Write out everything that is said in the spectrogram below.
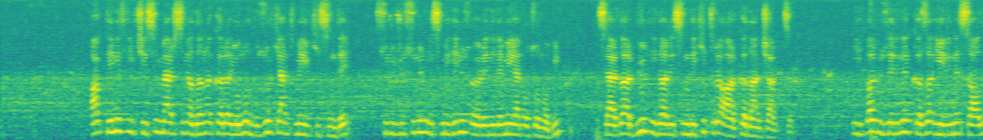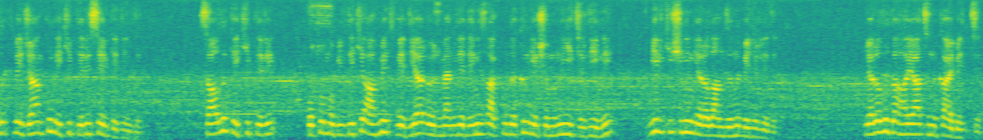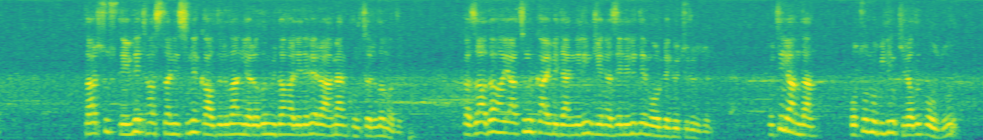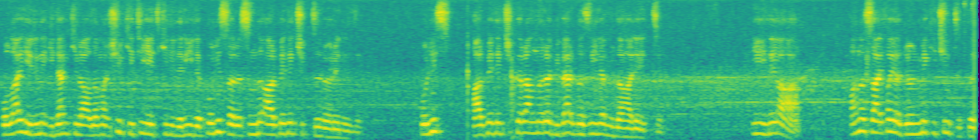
Akdeniz ilçesi Mersin-Adana karayolu Huzurkent mevkisinde, sürücüsünün ismi henüz öğrenilemeyen otomobil, Serdar Gül idaresindeki tıra arkadan çarptı. İhbar üzerine kaza yerine sağlık ve cankur ekipleri sevk edildi. Sağlık ekipleri, otomobildeki Ahmet ve diğer özmenle Deniz Akbudak'ın yaşamını yitirdiğini, bir kişinin yaralandığını belirledi. Yaralı da hayatını kaybetti. Tarsus Devlet Hastanesi'ne kaldırılan yaralı müdahalelere rağmen kurtarılamadı. Kazada hayatını kaybedenlerin cenazeleri de morga götürüldü. Öte yandan, otomobilin kiralık olduğu, olay yerine giden kiralama şirketi yetkilileriyle polis arasında arbede çıktığı öğrenildi. Polis, arbede çıkaranlara biber gazıyla müdahale etti. İHA Ana sayfaya dönmek için tıklayın.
